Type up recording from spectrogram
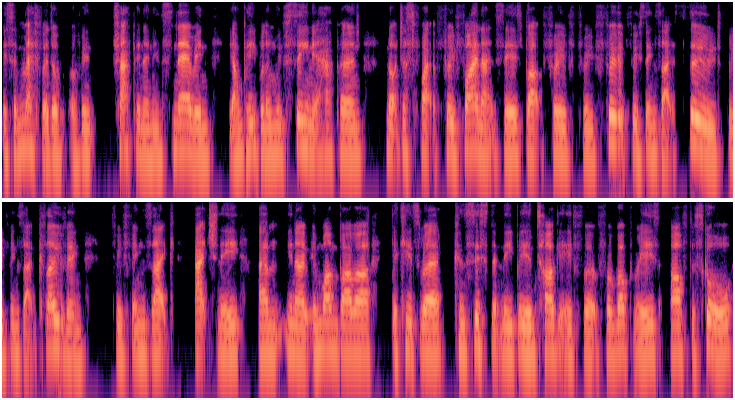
it's a method of of trapping and ensnaring young people, and we've seen it happen not just fi- through finances, but through through food, through things like food, through things like clothing, through things like actually, um, you know, in one borough the kids were consistently being targeted for for robberies after school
